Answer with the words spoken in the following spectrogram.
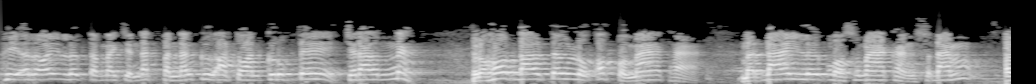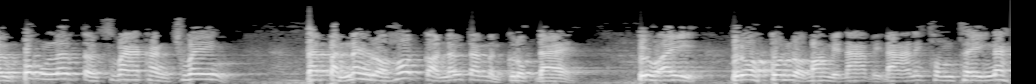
10000%លើកតែមួយចនិតប៉ុណ្ណឹងគឺអត់ទាន់គ្រប់ទេច្រើនណាស់រហូតដល់ទៅលោកឧបមាថាម្ដាយលើកមកស្មាខាងស្ដាំឪពុកលើកទៅស្មាខាងឆ្វេងតែប៉ុណ្ណេះរហូតក៏នៅតែមិនគ្រប់ដែរព្រោះអីព្រោះគុណរបស់មេដាបេដានេះធំធេងណាស់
